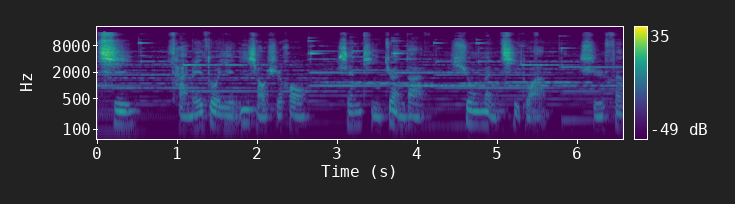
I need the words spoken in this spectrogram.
七，采煤作业一小时后，身体倦怠，胸闷气短，十分。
